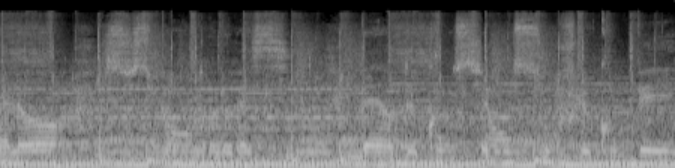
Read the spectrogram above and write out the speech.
alors suspendre le récit, perte de conscience, souffle coupé,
